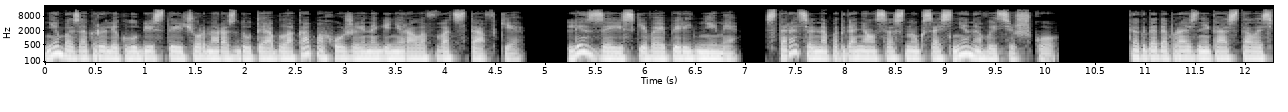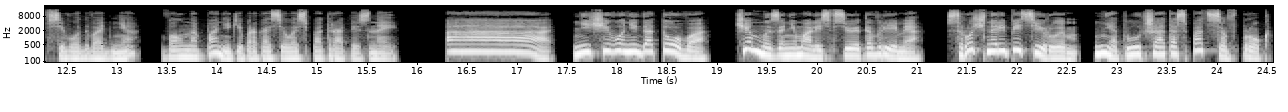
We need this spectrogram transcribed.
Небо закрыли клубистые черно раздутые облака, похожие на генералов в отставке. Лес, заискивая перед ними, старательно подгонял сосну к сосне на вытяжку. Когда до праздника осталось всего два дня, волна паники прокатилась по трапезной. а, -а, -а Ничего не готово! Чем мы занимались все это время? Срочно репетируем! Нет, лучше отоспаться впрок.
